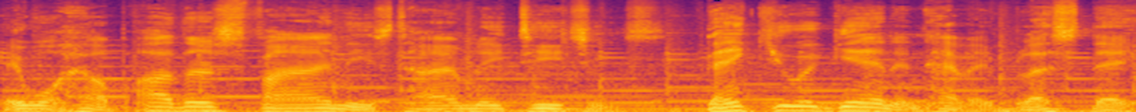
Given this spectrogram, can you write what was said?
it will help others find these timely teachings. Thank you again and have a blessed day.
